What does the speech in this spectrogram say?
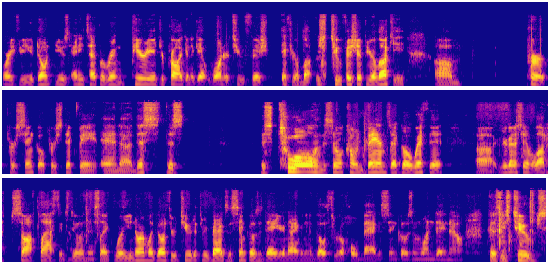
or if you don't use any type of ring, period, you're probably gonna get one or two fish if you're two fish if you're lucky, um, per per Senko per stick bait. And uh, this this this tool and the silicone bands that go with it uh, you're going to save a lot of soft plastics doing this. Like where you normally go through two to three bags of Senkos a day, you're not even going to go through a whole bag of Senkos in one day now because these tubes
